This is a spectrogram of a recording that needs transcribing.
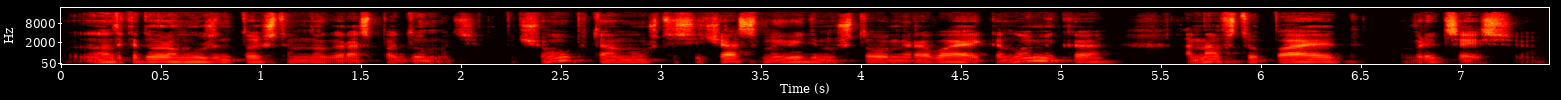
над которым нужно точно много раз подумать. Почему? Потому что сейчас мы видим, что мировая экономика, она вступает в рецессию.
